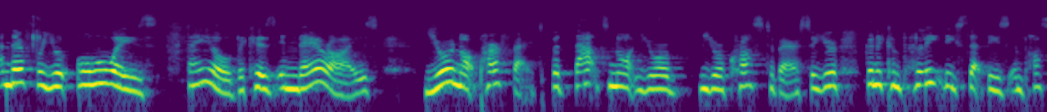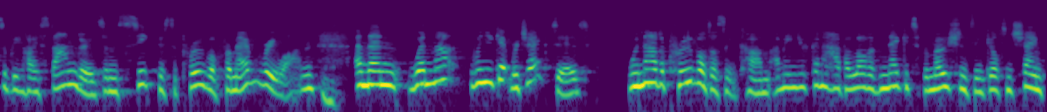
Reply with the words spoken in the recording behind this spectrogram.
and therefore you'll always fail because in their eyes you're not perfect but that's not your your cross to bear so you're going to completely set these impossibly high standards and seek this approval from everyone and then when that when you get rejected when that approval doesn't come i mean you're going to have a lot of negative emotions and guilt and shame.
